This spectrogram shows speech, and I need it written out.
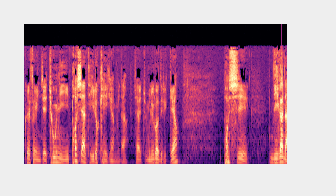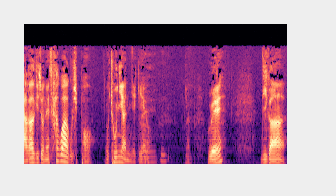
그래서 이제 존이 퍼시한테 이렇게 얘기합니다. 자, 좀 읽어드릴게요. 퍼시, 네가 나가기 전에 사과하고 싶어. 이거 존이 하는 얘기예요. 네. 음. 왜? 네가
